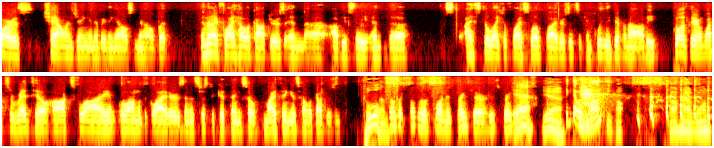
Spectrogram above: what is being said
far as challenging and everything else, no. But and then I fly helicopters, and uh, obviously, and uh, I still like to fly slope gliders. It's a completely different hobby go out there and watch the red tail hawks fly along with the gliders, and it's just a good thing. So my thing is helicopters. Cool. Um, Sounds like someone was pouring a drink there. Who's drinking? Yeah. Yeah. I think that was Monty. I'll have one.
